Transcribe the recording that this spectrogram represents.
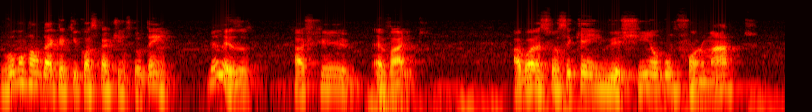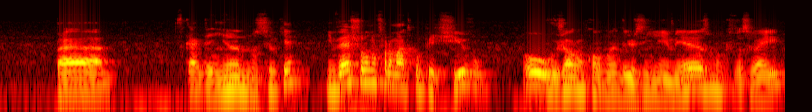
vou montar um deck aqui com as cartinhas que eu tenho, beleza, acho que é válido. Agora, se você quer investir em algum formato para ficar ganhando não sei o que, investe ou no formato competitivo, ou joga um commanderzinho aí mesmo, que você vai,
